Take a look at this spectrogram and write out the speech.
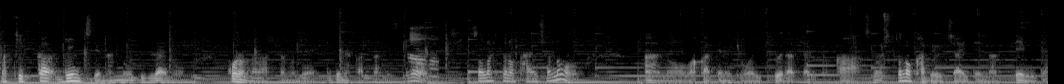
まあ、結果現地で何のお手伝いもコロナだったのでできなかったんですけどその人の会社のあの若手の教育だったりとかその人の壁打ち相手になってみたい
